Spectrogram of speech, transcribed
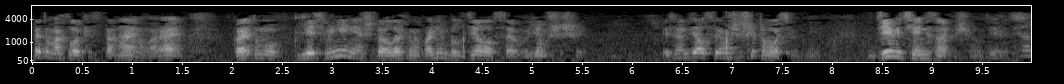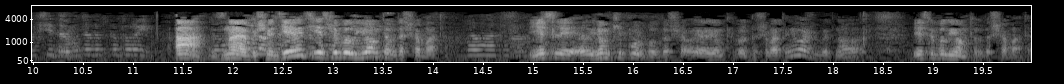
Это махлоки с Танаем, Мараем. Поэтому есть мнение, что Лехим Апаним был делался в Йом Шиши. Если он делался в Йом Шиши, то 8 дней. 9 я не знаю, почему 9. Саксида, вот этот, который... А, знаю почему 9, если был Йом Тов до Шабата. Если Йом Кипур был до Шабата, Йом Кипур до Шабата не может быть, но если был Йом Тов до Шабата,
